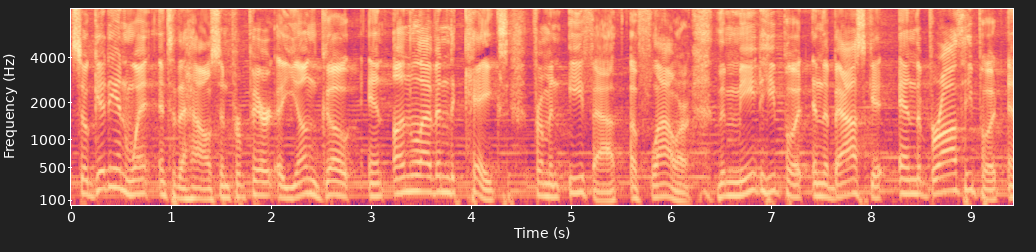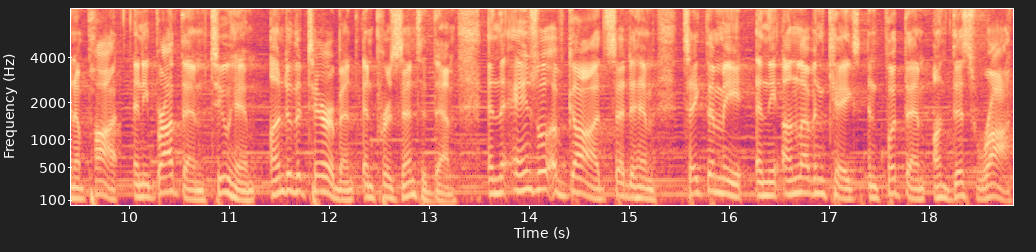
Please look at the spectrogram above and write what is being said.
So Gideon went into the house and prepared a young goat and unleavened cakes from an ephah of flour. The meat he put in the basket, and the broth he put in a pot. And he brought them to him under the terebinth and presented them. And the angel of God said to him, Take the meat and the unleavened cakes and put them on this rock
